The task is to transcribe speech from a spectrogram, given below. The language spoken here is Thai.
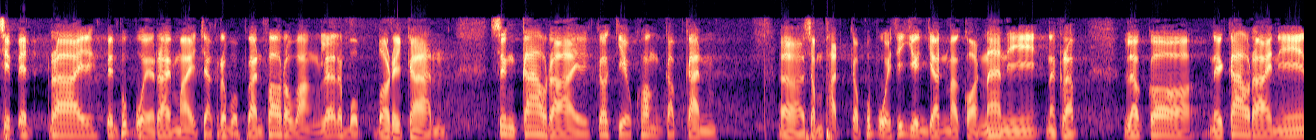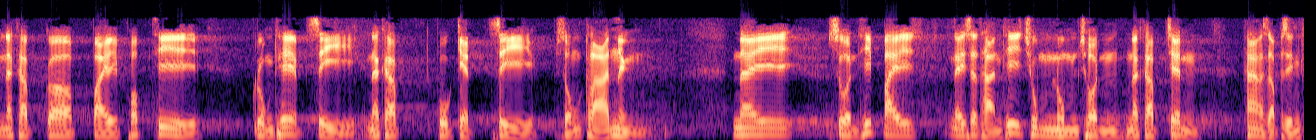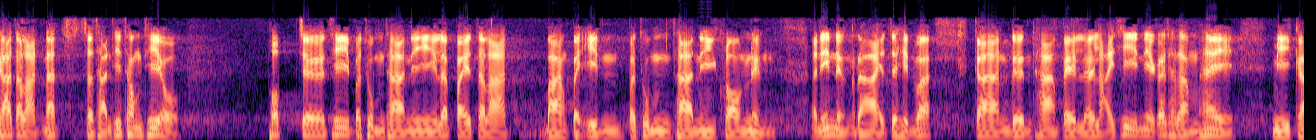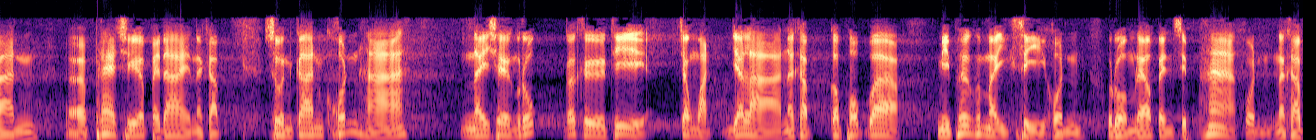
11 รายเป็นผู้ป่วยรายใหม่จากระบบการเฝ้าระวังและระบบบริการ ซึ่ง 9 รายก็เกี่ยวข้องกับการสัมผัสกับผู้ป่วยที่ยืนยันมาก่อนหน้านี้นะครับ แล้วก็ใน 9 รายนี้นะครับก็ไปพบที่กรุงเทพ4นะครับภูเก็ต 4 สงขลา 1 ในส่วนที่ไปในสถานที่ชุมนุมชนนะครับ เช่น ห้างสรรพสินค้าตลาดนัดสถานที่ท่องเที่ยว พบเจอที่ปทุมธานีและไปตลาดบางปะอินปทุมธานีคลองหนึ่งอันนี้หนึ่งรายจะเห็นว่าการเดินทางไปหลาย ๆ ที่เนี่ยก็จะทำให้มีการแพร่เชื้อไปได้นะครับ ส่วนการค้นหาในเชิงรุกก็คือที่จังหวัดยะลานะครับ ก็พบว่ามีเพิ่มขึ้นมาอีก 4 คน รวมแล้วเป็น 15 คนนะครับ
